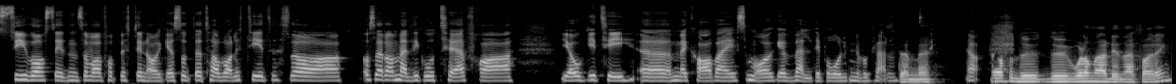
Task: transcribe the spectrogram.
syv år siden som var forbudt i Norge, så det tar bare litt tid. Så, og så er det en veldig god te fra Yogi Tea eh, med kava i, som òg er veldig beroligende på kvelden. Stemmer. Ja. så du, du, hvordan er din erfaring?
